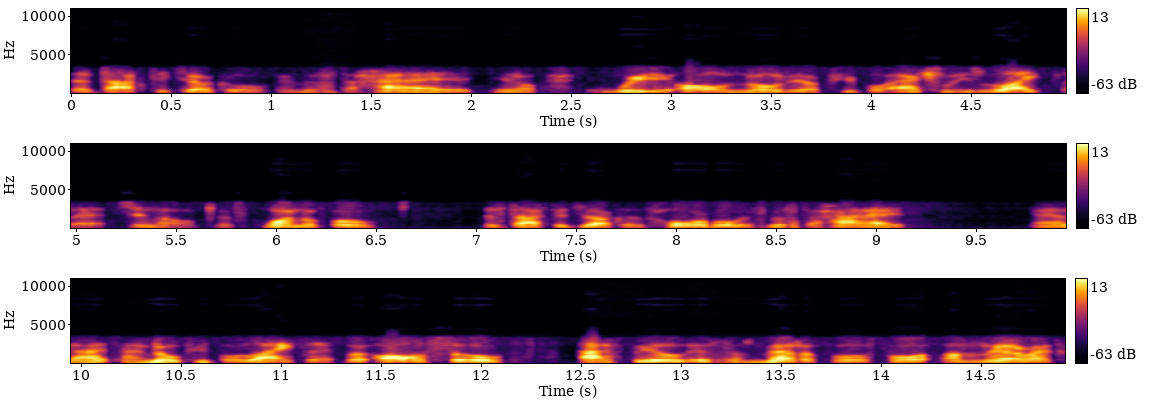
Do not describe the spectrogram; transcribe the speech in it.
that Dr. Jekyll and Mr. Hyde, you know, we all know there are people actually like that, you know. It's wonderful as Dr. Jekyll, as horrible as Mr. Hyde. And I, I know people like that. But also, I feel it's a metaphor for America.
